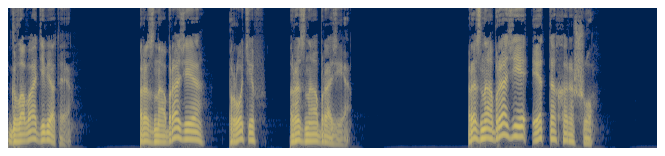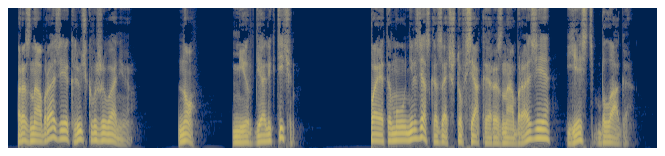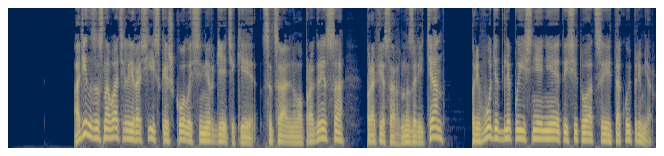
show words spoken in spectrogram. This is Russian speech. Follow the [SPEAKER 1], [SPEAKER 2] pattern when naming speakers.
[SPEAKER 1] Глава 9. Разнообразие против разнообразия. Разнообразие это хорошо. Разнообразие ключ к выживанию. Но мир диалектичен. Поэтому нельзя сказать, что всякое разнообразие есть благо. Один из основателей российской школы синергетики социального прогресса, профессор Назаритян, приводит для пояснения этой ситуации такой пример.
